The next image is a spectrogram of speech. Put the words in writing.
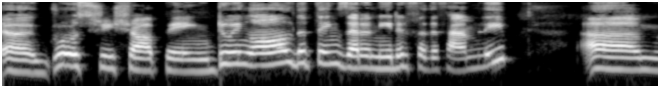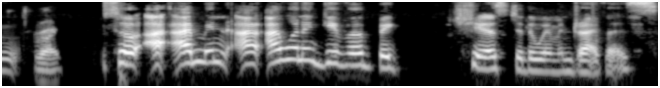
uh, grocery shopping, doing all the things that are needed for the family. Um, Right. So I, I mean, I, I want to give a big cheers to the women drivers.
